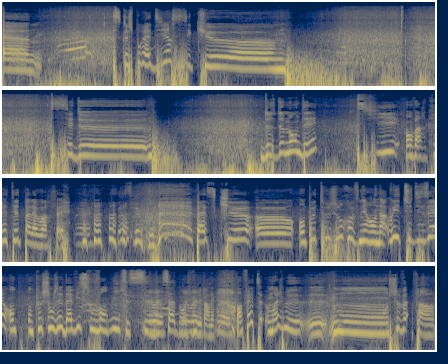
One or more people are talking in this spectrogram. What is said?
Ce que je pourrais dire, c'est que c'est de de se demander on va regretter de ne pas l'avoir fait. Parce que euh, on peut toujours revenir en arrière. Oui, tu disais, on, peut changer d'avis souvent. Oui, c'est de ça dont je voulais parler. En fait, moi, je me, euh, mon cheval, enfin,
